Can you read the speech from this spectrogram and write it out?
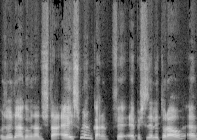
Os dois ganharam governador do estado. É isso mesmo, cara. É pesquisa eleitoral, é.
